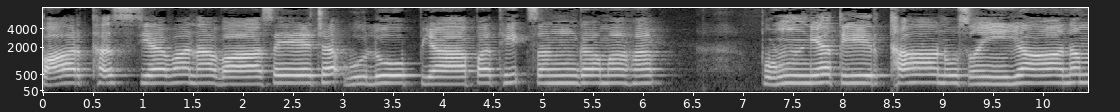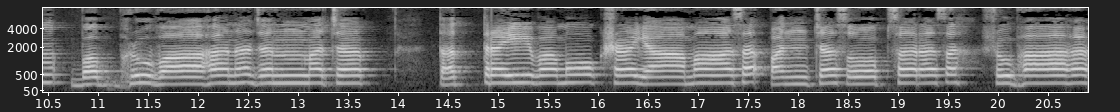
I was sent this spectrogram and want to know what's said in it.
पार्थस्य वनवासे च उलूप्यापथि सङ्गमः पुण्यतीर्थानुसंयानं बभ्रुवाहनजन्म च तत्रैव मोक्षयामास पञ्चसोऽप्सरसः शुभाः।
